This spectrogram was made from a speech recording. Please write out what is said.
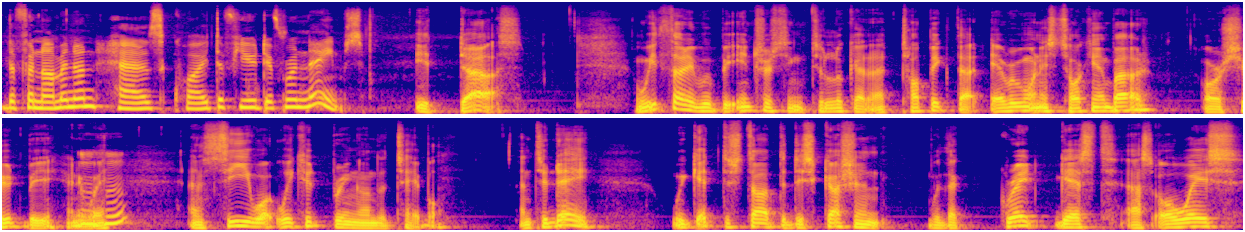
The phenomenon has quite a few different names. It does. We thought it would be interesting to look at a topic that everyone is talking about, or should be anyway, mm-hmm. and see what we could bring on the table. And today, we get to start the discussion with a great guest, as always.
